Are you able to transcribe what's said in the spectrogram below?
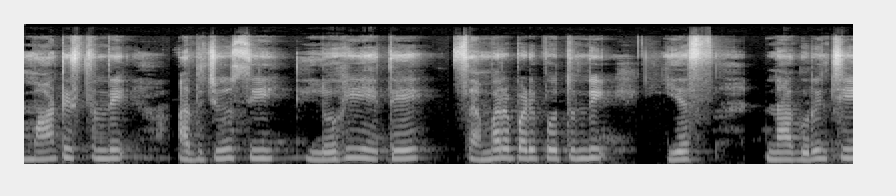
మాటిస్తుంది. అది చూసి లోహి అయితే సంబరపడిపోతుంది. ఎస్ నా గురించి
